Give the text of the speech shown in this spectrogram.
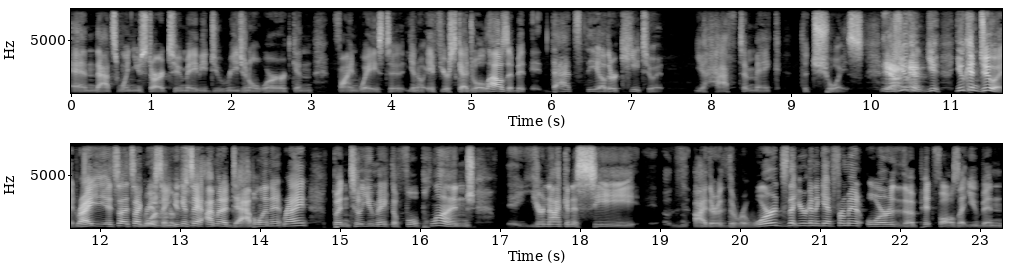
And that's when you start to maybe do regional work and find ways to you know if your schedule allows it but that's the other key to it. You have to make the choice because yeah, you can you you can do it right? It's it's like real estate you can say i'm going to dabble in it right? But until you make the full plunge you're not going to see either the rewards that you're going to get from it or the pitfalls that you've been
